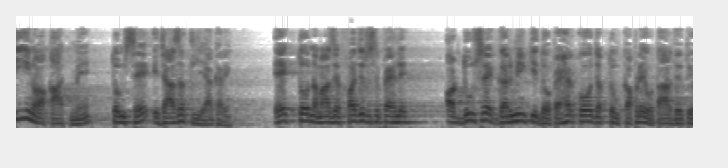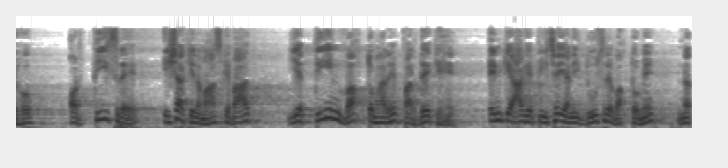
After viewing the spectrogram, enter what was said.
तीन औकात में तुमसे इजाज़त लिया करें। एक तो नमाज़ फजर से पहले और दूसरे गर्मी की दोपहर को जब तुम कपड़े उतार देते हो और तीसरे ईशा की नमाज़ के बाद ये तीन वक्त तुम्हारे पर्दे के हैं। इनके आगे पीछे यानी दूसरे वक्तों में न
